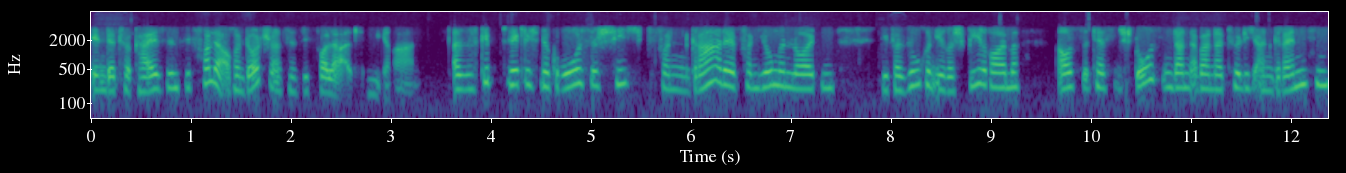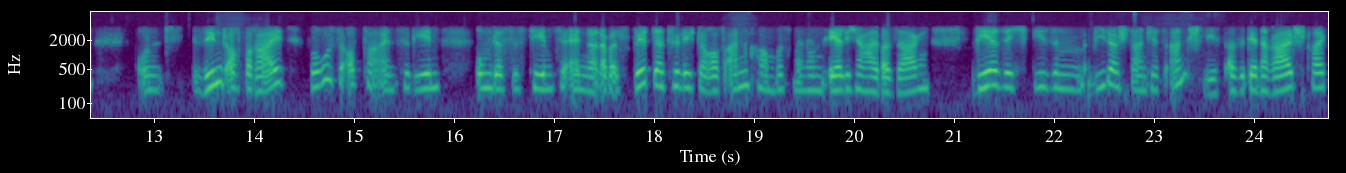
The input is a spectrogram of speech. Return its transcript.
in der Türkei sind sie voller, auch in Deutschland sind sie voller als im Iran. Also es gibt wirklich eine große Schicht von, gerade von jungen Leuten, die versuchen, ihre Spielräume auszutesten, stoßen dann aber natürlich an Grenzen und sind auch bereit, große Opfer einzugehen, um das System zu ändern. Aber es wird natürlich darauf ankommen, muss man nun ehrlicher halber sagen, wer sich diesem Widerstand jetzt anschließt. Also Generalstreik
